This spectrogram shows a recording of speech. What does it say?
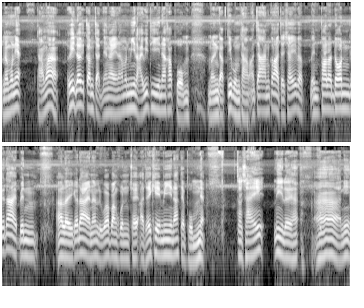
แมงพวกเนี้ยถามว่าเฮ้ยแล้วกำจัดยังไงนะมันมีหลายวิธีนะครับ ผมเหมือนกับที่ผมถามอาจารย์ก็อาจจะใช้แบบเป็นพาราดอนก็ได้เป็นอะไรก็ได้นะหรือว่าบางคนใช้อาจจะใช้เคมีนะ แต่ผมเนี่ยจะใช้นี่เลยฮะอ่านี่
